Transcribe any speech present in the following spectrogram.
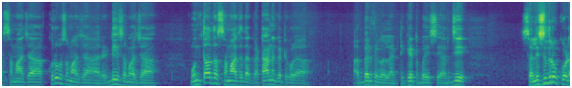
ಸಮಾಜ, ಕುರುಬ ಸಮಾಜ, ರೆಡ್ಡಿ ಸಮಾಜ, ಮುಂತಾದ ಸಮಾಜದ ಘಟಾನುಘಟಿಗಳ ಅಭ್ಯರ್ಥಿಗಳೆಲ್ಲ ಟಿಕೆಟ್ ಬಯಸಿ ಅರ್ಜಿ ಸಲ್ಲಿಸಿದರೂ ಕೂಡ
